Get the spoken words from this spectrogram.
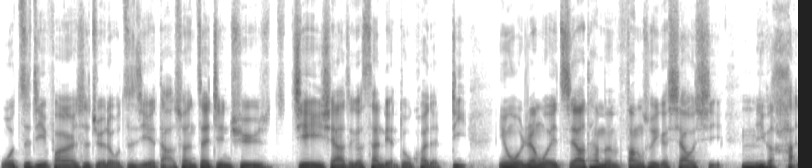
我自己反而是觉得，我自己也打算再进去接一下这个三点多块的地，因为我认为只要他们放出一个消息，嗯。一个喊，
